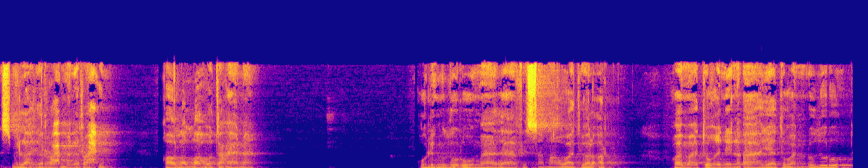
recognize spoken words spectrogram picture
Bismillahirrahmanirrahim. Qala Allah Ta'ala Qul inzuru madza fis samawati wal ard wa ma tughni al ayatu wan nuzuru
